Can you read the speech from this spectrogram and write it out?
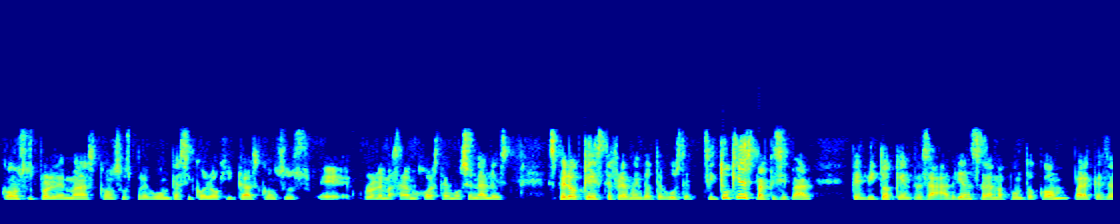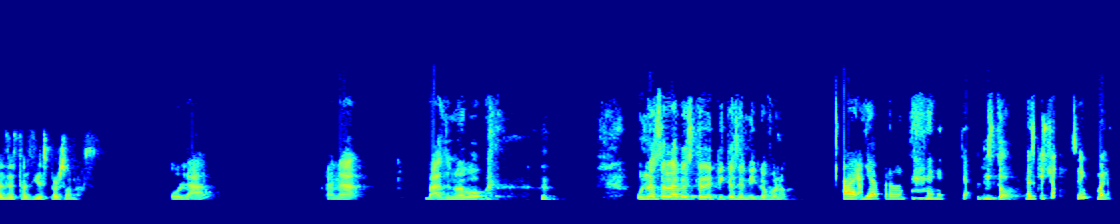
con sus problemas, con sus preguntas psicológicas, con sus eh, problemas a lo mejor hasta emocionales. Espero que este fragmento te guste. Si tú quieres participar, te invito a que entres a adriansalama.com para que seas de estas 10 personas. Hola. Ana, vas de nuevo. Una sola vez que le piques el micrófono. Ah, ya, perdón. ya. Listo. ¿Me escuchó? Sí, bueno.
